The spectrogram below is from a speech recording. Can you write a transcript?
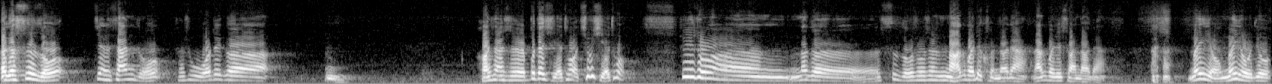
那个四组见三组，他说我这个，嗯，好像是不得解脱，求解脱。所以说那个四祖说是哪个把你捆到的？哪个把你拴到的？没有，没有，就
